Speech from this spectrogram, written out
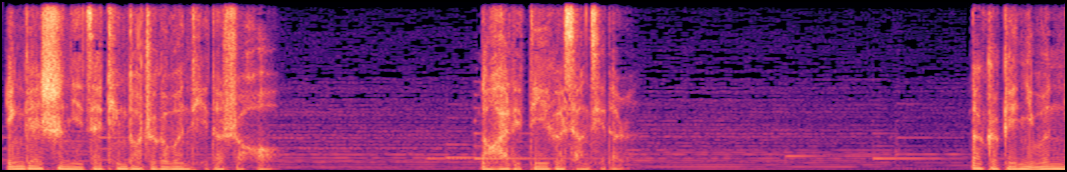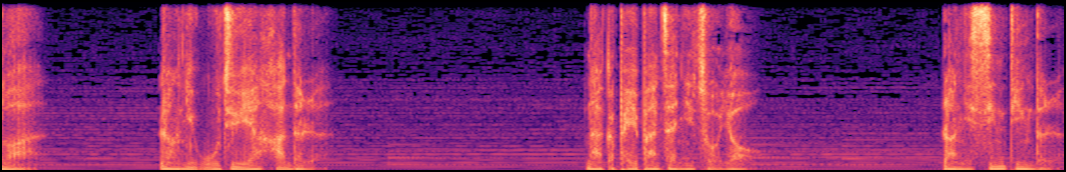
应该是你在听到这个问题的时候，脑海里第一个想起的人，那个给你温暖、让你无惧严寒的人，那个陪伴在你左右、让你心定的人。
